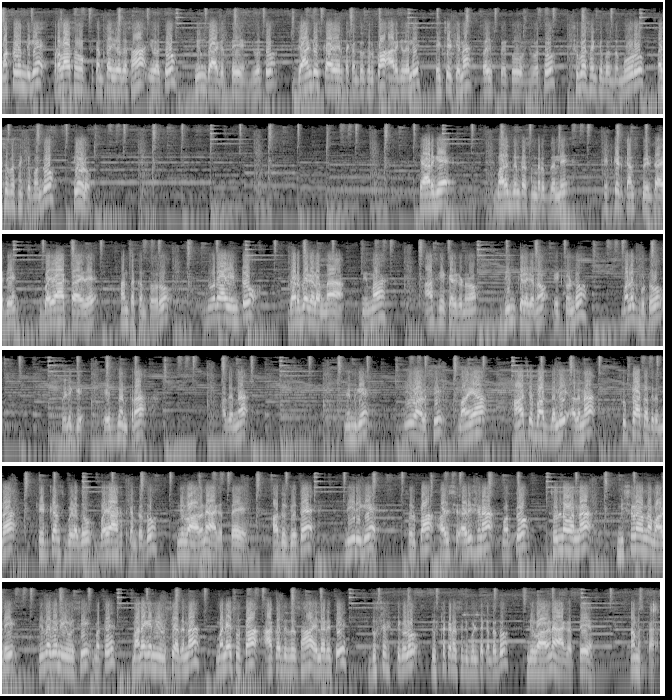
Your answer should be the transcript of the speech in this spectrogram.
ಮಕ್ಕಳೊಂದಿಗೆ ಪ್ರವಾಸ ಹೋಗ್ತಕ್ಕಂಥ ಯೋಗ ಸಹ ಇವತ್ತು ನಿಮ್ದಾಗುತ್ತೆ. ಇವತ್ತು ಜಾಂಡೀಸ್ ಕಾಯ ಇರತಕ್ಕಂಥ ಸ್ವಲ್ಪ ಆರೋಗ್ಯದಲ್ಲಿ ಎಚ್ಚರಿಕೆಯನ್ನು ವಹಿಸಬೇಕು. ಇವತ್ತು ಶುಭ ಸಂಖ್ಯೆ ಬಂದು ಮೂರು, ಅಶುಭ ಸಂಖ್ಯೆ ಬಂದು ಏಳು. ಯಾರಿಗೆ ಮಲಗದಂಥ ಸಂದರ್ಭದಲ್ಲಿ ಕೆಟ್ಟ ಕೆಟ್ಟ ಕನಸು ಬೀಳ್ತಾ ಇದೆ, ಭಯ ಆಗ್ತಾ ಇದೆ ಅಂತಕ್ಕಂಥವ್ರು. ನೂರ ಎಂಟು ದರ್ಬೆಗಳನ್ನು ನಿಮ್ಮ ಹಾಸಿಗೆ ಕೆಳಗಡೆನೋ ಜಿಮ್ ಕೆಳಗಡೆನೋ ಇಟ್ಕೊಂಡು ಮಲಗ್ಬಿಟ್ಟು ಬೆಳಿಗ್ಗೆ ಎದ್ದ ನಂತರ ಅದನ್ನು ನಿಮಗೆ ನೀವಾಳಿಸಿ ಮನೆಯ ಆಚೆ ಭಾಗದಲ್ಲಿ ಅದನ್ನು ಸುಟ್ಟಾಕೋದ್ರಿಂದ ಕೆಟ್ಟ ಕನಸು ಬೀಳೋದು ಭಯ ಆಗತಕ್ಕಂಥದ್ದು ನಿವಾರಣೆ ಆಗುತ್ತೆ. ಅದ್ರ ಜೊತೆ ನೀರಿಗೆ ಸ್ವಲ್ಪ ಅರಿಶಿ ಅರಿಶಿಣ ಮತ್ತು ಸುಣ್ಣವನ್ನು ಮಿಶ್ರಣವನ್ನ ಮಾಡಿ ನಿಮಗೆ ನೀಳಿಸಿ ಮತ್ತೆ ಮನೆಗೆ ನೀಳಿಸಿ ಅದನ್ನ ಮನೆ ಸುತ್ತ ಹಾಕೋದ್ರಿಂದ ಸಹ ಎಲ್ಲ ರೀತಿ ದುಷ್ಟಶಕ್ತಿಗಳು ದುಷ್ಟ ಕನಸಲ್ಲಿ ಬೀಳ್ತಕ್ಕಂಥದ್ದು ನಿವಾರಣೆ ಆಗುತ್ತೆ. ನಮಸ್ಕಾರ.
